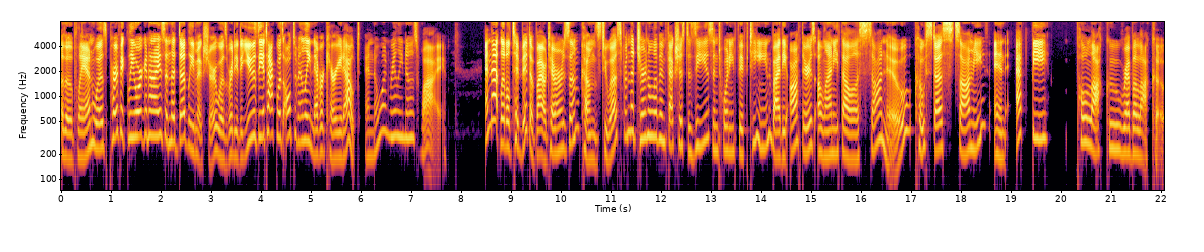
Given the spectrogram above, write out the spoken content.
Although the plan was perfectly organized and the deadly mixture was ready to use, the attack was ultimately never carried out, and no one really knows why. And that little tidbit of bioterrorism comes to us from the Journal of Infectious Disease in 2015 by the authors Alani Thalassinou, Kostas Tsiamis, and Epi Polaku Rebelako.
